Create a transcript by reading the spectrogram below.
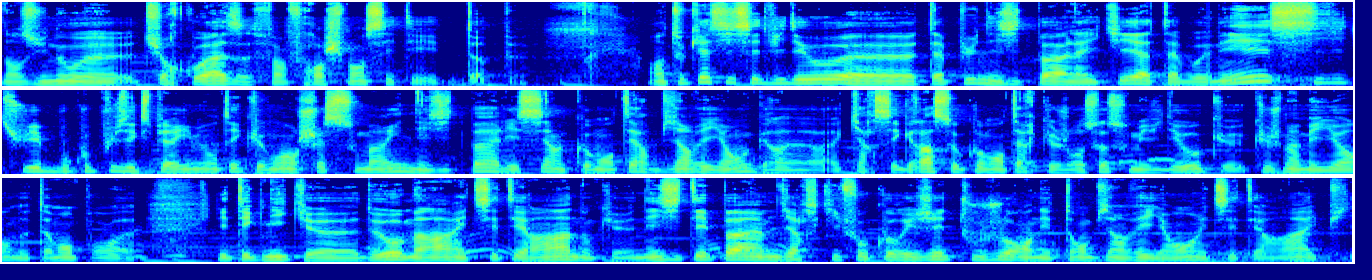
dans une eau euh, turquoise. Enfin, franchement, c'était top. En tout cas, si cette vidéo euh, t'a plu, n'hésite pas à liker, à t'abonner. Si tu es beaucoup plus expérimenté que moi en chasse sous-marine, n'hésite pas à laisser un commentaire bienveillant, car c'est grâce aux commentaires que je reçois sous mes vidéos que, je m'améliore, notamment pour euh, les techniques euh, de homard, etc. Donc n'hésitez pas à me dire ce qu'il faut corriger, toujours en étant bienveillant, etc. Et puis,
